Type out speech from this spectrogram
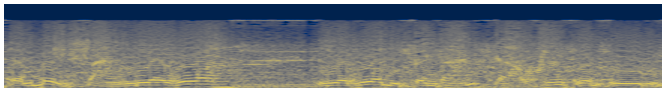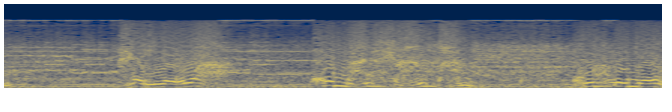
ผมได้สั่งเรือหัวเรือหัวนี่เป็นทหารเก่าครั้งอื่นให้เรือว่าคุณหมานสามพันคุณอุโมง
